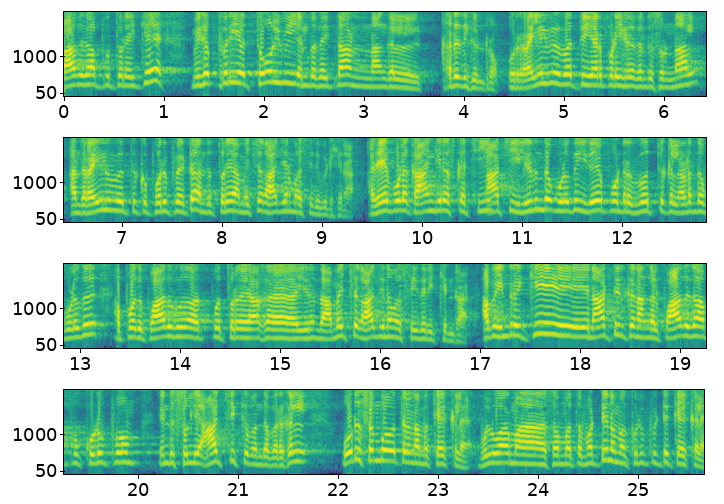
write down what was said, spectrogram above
பாதுகாப்புத்துறைக்கே மிகப்பெரிய தோல்வி என்பதைத்தான் நாங்கள் கருதுகின்றோம். ஒரு ரயில் விபத்து ஏற்படுகிறது என்று சொன்னால் அந்த ரயில் விபத்துக்கு பொறுப்பேற்று அந்த துறை அமைச்சர் ராஜினாமா செய்து விடுகிறார். அதே போல காங்கிரஸ் கட்சி ஆட்சியில் இருந்த பொழுது இதே போன்ற விபத்துக்கள் நடந்த பொழுது அப்போது பாதுகாப்புத்துறையாக இருந்த அமைச்சர் ராஜினாமா செய்திருக்கின்றார். அப்ப இன்றைக்கு நாட்டிற்கு நாங்கள் பாதுகாப்பு கொடுப்போம் என்று சொல்லி ஆட்சிக்கு வந்தவர்கள் ஒரு சம்பவத்தில் நம்ம கேட்கல. புல்வாமா சம்பவத்தை மட்டும் நம்ம குறிப்பிட்டு கேட்கல.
